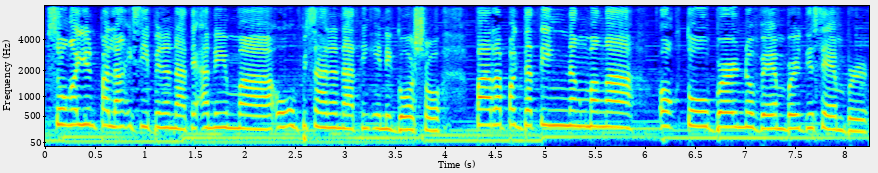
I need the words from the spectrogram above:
So ngayon pa lang isipin na natin ano yung mauumpisahan na nating inegosyo para pagdating ng mga October, November, December,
